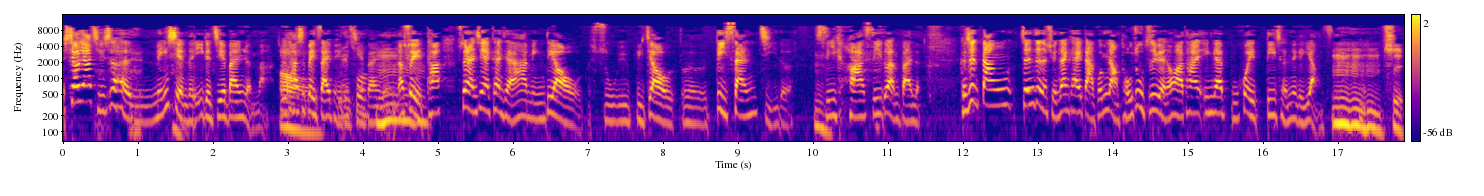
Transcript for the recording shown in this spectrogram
肖家琪，是很明显的一个接班人嘛，就是他是被栽培的接班人。那所以他虽然现在看起来他民调属于比较呃第三级的 C 咖 C 段班的。可是，当真正的选战开打，国民党投注资源的话，他应该不会低成那个样子。嗯嗯嗯，是，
